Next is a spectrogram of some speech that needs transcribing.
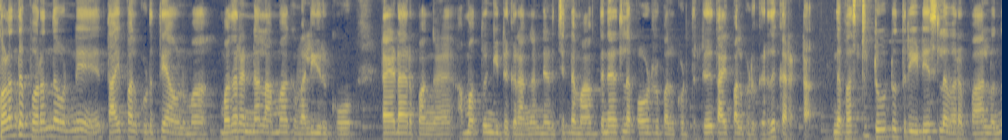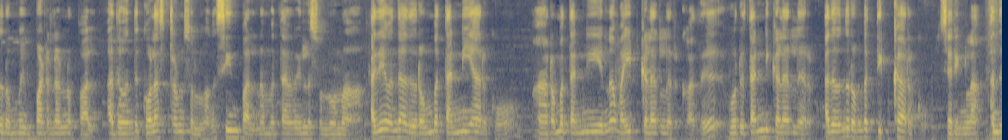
குழந்தை பிறந்த உடனே தாய்ப்பால் கொடுத்தே ஆகணுமா? முதல் ரெண்டு நாள் அம்மாவுக்கு வலி இருக்கும் டயர்டாக இருப்பாங்க அம்மா தூங்கிட்டு இருக்கிறாங்கன்னு நினச்சிட்டு நம்ம அந்த நேரத்தில் பவுடர் பால் கொடுத்துட்டு தாய்ப்பால் கொடுக்கறது கரெக்டாக இந்த ஃபஸ்ட்டு டூ டு த்ரீ டேஸில் வர பால் வந்து ரொம்ப இம்பார்ட்டண்ட்டான பால். அது வந்து கொலஸ்ட்ரால்னு சொல்லுவாங்க சீம் பால் நம்ம தமிழில் சொல்லணும்னா அதே வந்து அது ரொம்ப தண்ணியாக இருக்கும். ரொம்ப தண்ணின்னா ஒயிட் கலரில் இருக்கும் அது. ஒரு தண்ணி கலரில் இருக்கும். அது வந்து ரொம்ப திக்காக இருக்கும். சரிங்களா? அந்த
